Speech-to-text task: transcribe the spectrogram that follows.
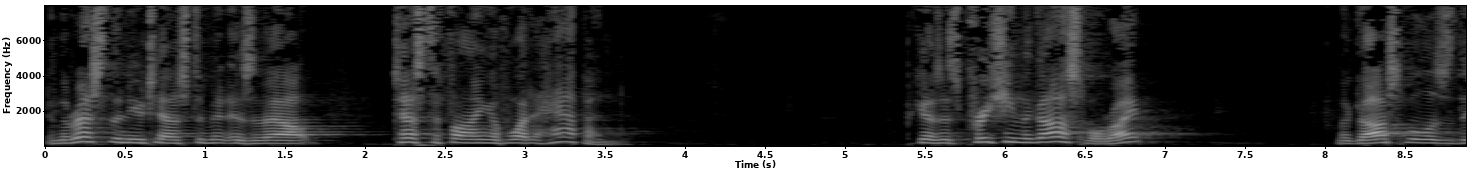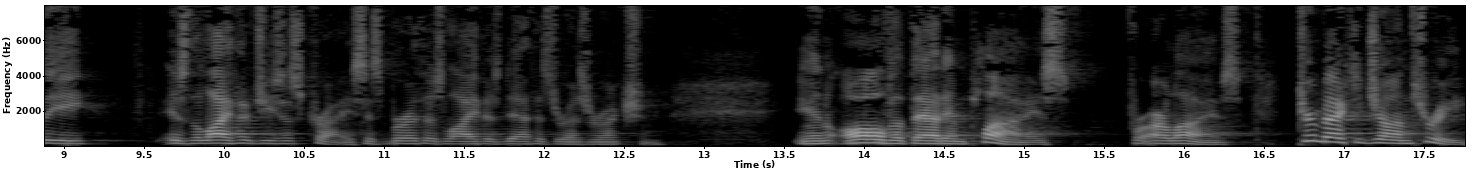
And the rest of the New Testament is about testifying of what happened. Because it's preaching the gospel, right? The gospel is the, is the life of Jesus Christ his birth, his life, his death, his resurrection. in all that that implies for our lives. Turn back to John 3.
